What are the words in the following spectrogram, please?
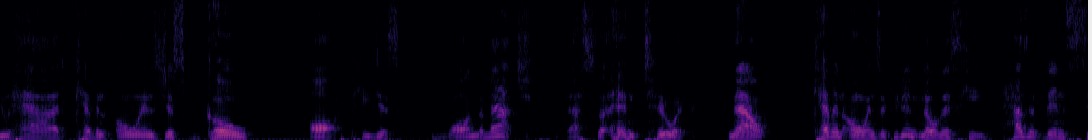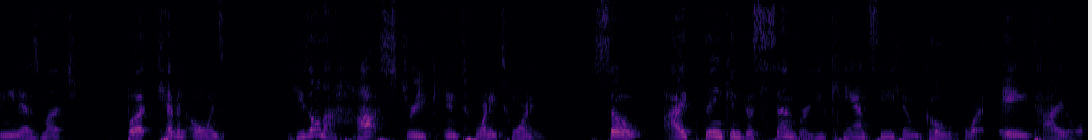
you had Kevin Owens just go off. He just won the match. That's the end to it. Now, Kevin Owens, if you didn't know this, he hasn't been seen as much, but Kevin Owens, he's on a hot streak in 2020. So I think in December you can see him go for a title.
